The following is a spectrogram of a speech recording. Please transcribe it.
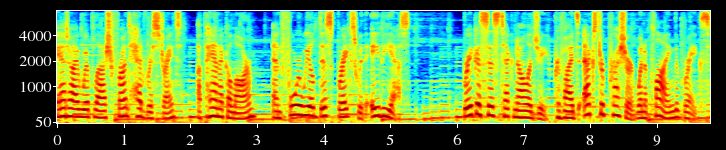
anti-whiplash front head restraints, a panic alarm, and four-wheel disc brakes with ABS. Brake Assist technology provides extra pressure when applying the brakes.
